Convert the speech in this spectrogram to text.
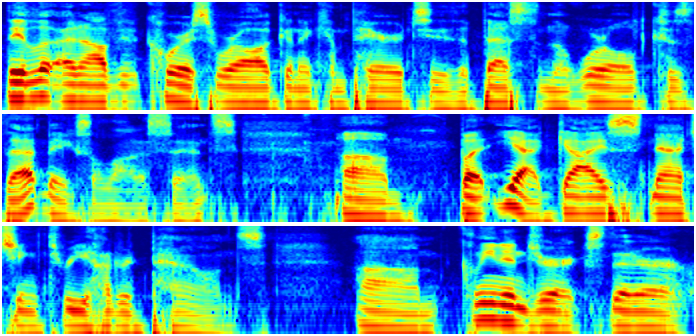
they look and of course we're all going to compare to the best in the world because that makes a lot of sense um, but yeah guys snatching 300 pounds um, clean and jerks that are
